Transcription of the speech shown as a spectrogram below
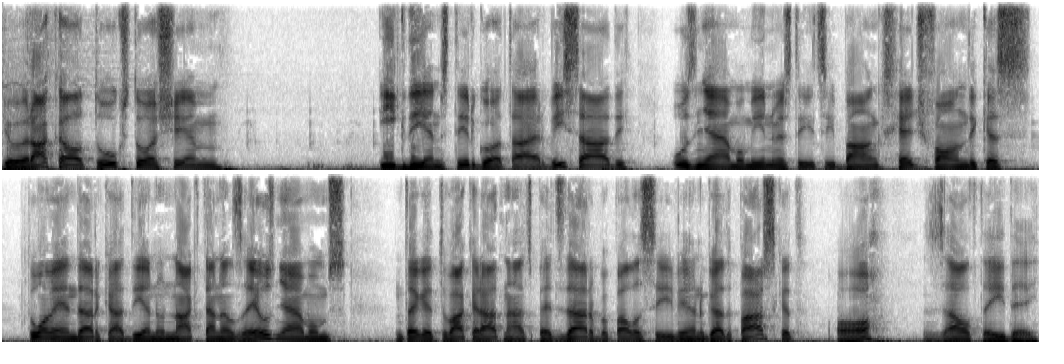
Jo ir atkal tūkstošiem ikdienas tirgotāji, ir visādi uzņēmumi, investīcija bankas, hedge fondi, kas to vien dara kā dienu un nakti analizē uzņēmumus. un tagad tu vakar atnāci pēc darba, palasīji vienu gada pārskatu. O, oh, zelta ideja.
